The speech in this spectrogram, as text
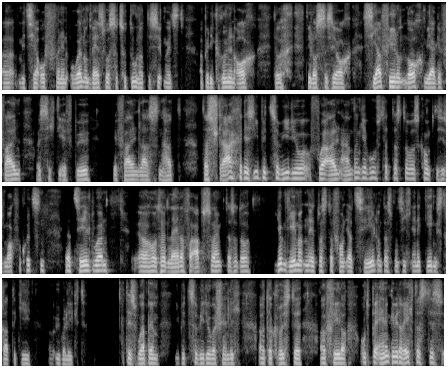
äh, mit sehr offenen Ohren und weiß, was er zu tun hat. Das sieht man jetzt bei den Grünen auch. Die lassen sich auch sehr viel und noch mehr gefallen, als sich die FPÖ gefallen lassen hat. Dass Strache das Ibiza-Video vor allen anderen gewusst hat, dass da was kommt, das ist mir auch vor kurzem erzählt worden. Er hat halt leider verabsäumt, dass er da irgendjemandem etwas davon erzählt und dass man sich eine Gegenstrategie überlegt. Das war beim Ibiza-Video wahrscheinlich äh, der größte äh, Fehler. Und bei einem gebe ich recht, dass das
